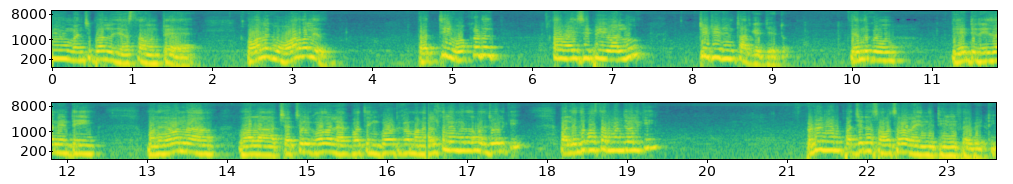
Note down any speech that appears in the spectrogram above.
మేము మంచి పనులు చేస్తూ ఉంటే వాళ్ళకి ఓర్వలేదు ప్రతి ఒక్కడు ఆ వైసీపీ వాళ్ళు టీటీడీని టార్గెట్ చేయటం. ఎందుకు? ఏంటి రీజన్ ఏంటి? మనం ఏమన్నా వాళ్ళ చర్చిలకో లేకపోతే ఇంకోటికో మనం వెళ్తలేం కదా వాళ్ళ జోలికి? వాళ్ళు ఎందుకు వస్తారు మన జోలికి? ఇప్పుడు నేను పద్దెనిమిది సంవత్సరాలు అయింది టీవీ ఫైవ్ పెట్టి.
